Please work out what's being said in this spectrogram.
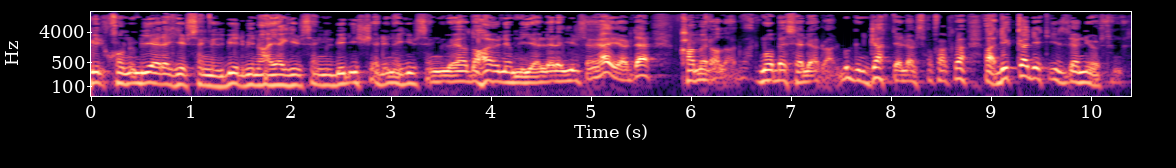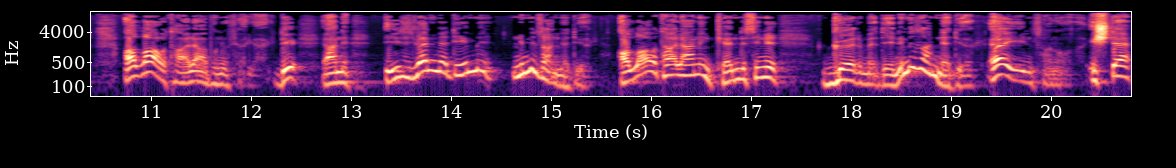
Bir konu bir yere girseniz, bir binaya girseniz, bir iş yerine girseniz veya daha önemli yerlere girseniz her yerde kameralar var, mobeseler var. Bugün caddeler, sokaklar, ha dikkat et izleniyorsunuz. Allahu Teala bunu söylerdi. Yani izlenmediğimi ne mi zannediyor? Allahu Teala'nın kendisini görmediğini mi zannediyor? Ey insanoğlu. İşte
